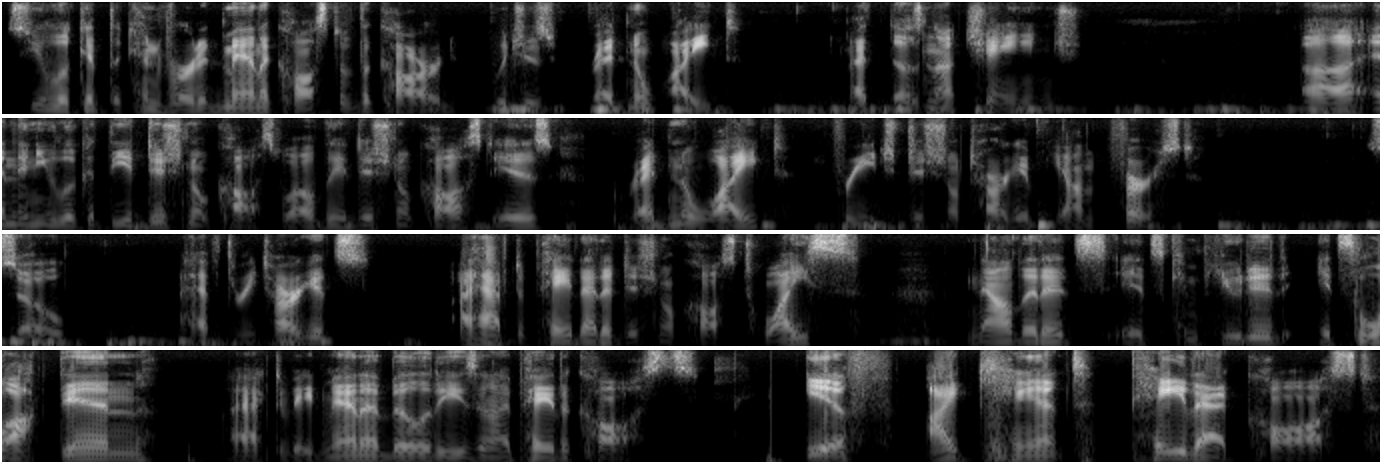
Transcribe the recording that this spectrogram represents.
So you look at the converted mana cost of the card, which is red and a white. That does not change. Uh, and then you look at the additional cost. Well, the additional cost is red and a white for each additional target beyond the first. So I have three targets. I have to pay that additional cost twice. Now that it's it's computed, it's locked in. I activate mana abilities and I pay the costs. If I can't pay that cost,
